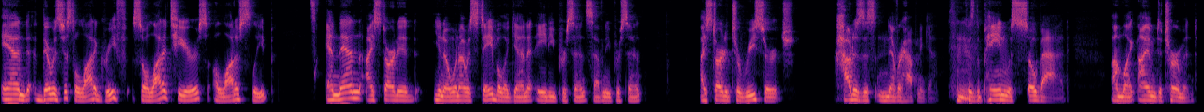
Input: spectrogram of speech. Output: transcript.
And there was just a lot of grief. So a lot of tears, a lot of sleep. And then I started, you know, when I was stable again at 80%, 70%, I started to research how does this never happen again? Because hmm. the pain was so bad. I'm like, I am determined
